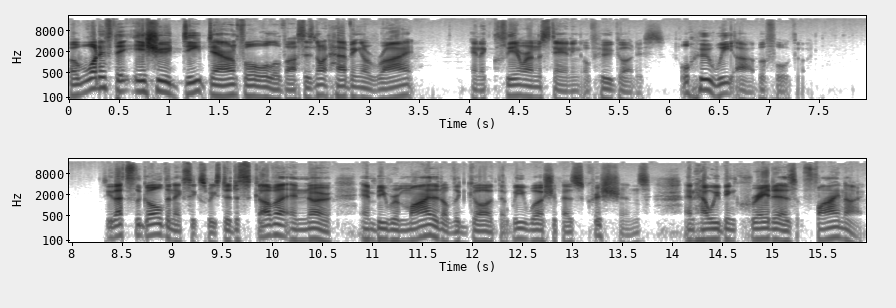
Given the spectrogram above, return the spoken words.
But what if the issue deep down for all of us is not having a right and a clear understanding of who God is or who we are before God? See, that's the goal the next six weeks to discover and know and be reminded of the God that we worship as Christians and how we've been created as finite,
